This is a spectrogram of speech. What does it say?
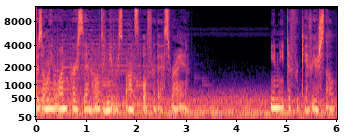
There's only one person holding you responsible for this, Ryan. You need to forgive yourself.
